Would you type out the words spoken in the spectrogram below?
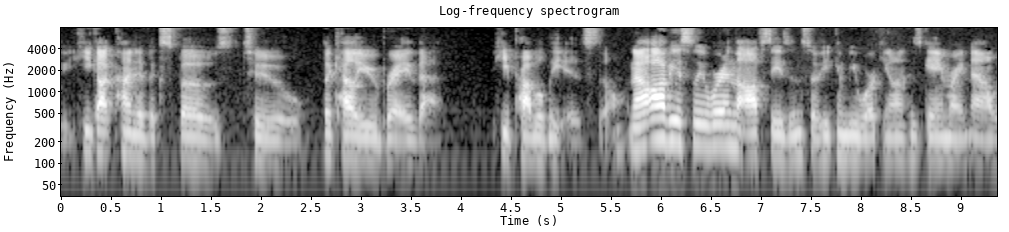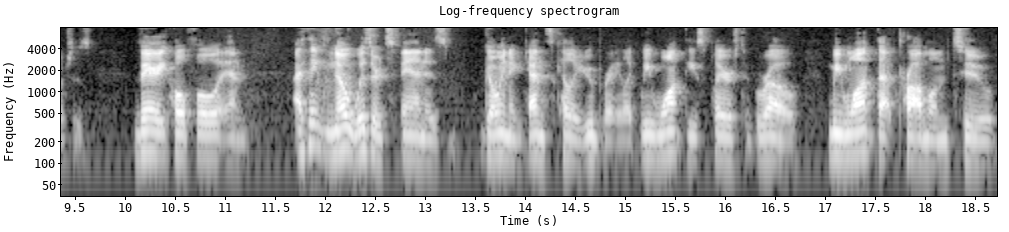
he got kind of exposed to the Kelly Oubre that he probably is still. Now, obviously, we're in the off season, so he can be working on his game right now, which is very hopeful. And I think no Wizards fan is going against Kelly Oubre. Like we want these players to grow. We want that problem to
